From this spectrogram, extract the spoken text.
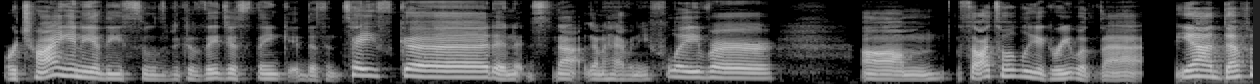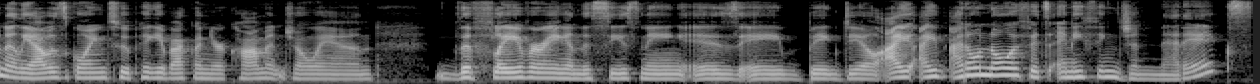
or trying any of these foods because they just think it doesn't taste good and it's not going to have any flavor. Um, so I totally agree with that. Yeah, definitely. I was going to piggyback on your comment, Johane. The flavoring and the seasoning is a big deal. I, I, I don't know if it's anything genetics,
